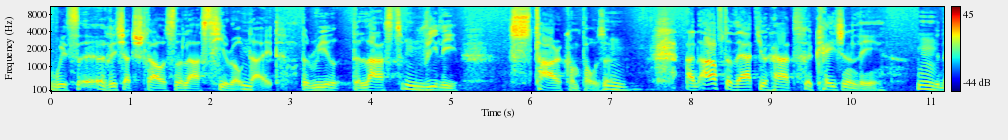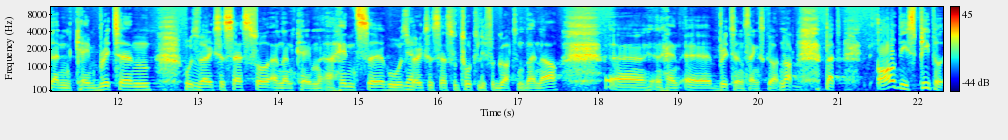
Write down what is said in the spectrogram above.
with uh, Richard Strauss, the last hero died. The real, the last really star composer. And after that, you had occasionally, then came Britten, who was very successful, and then came uh, Henze, who was Yeah. very successful, totally forgotten by now. Uh, uh, Britten, thanks God, not. But all these people,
